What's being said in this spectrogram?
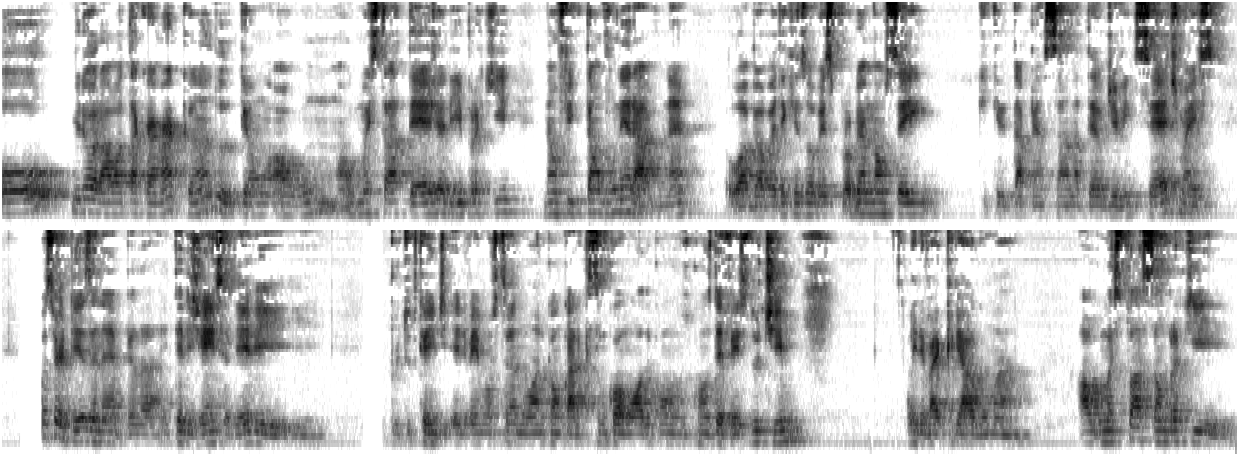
ou melhorar o atacar marcando, ter um, algum, alguma estratégia ali para que não fique tão vulnerável, né? O Abel vai ter que resolver esse problema, não sei que, que ele está pensando até o dia 27, mas com certeza, né, pela inteligência dele e, e por tudo que gente, ele vem mostrando no ano, que é um cara que se incomoda com, com os defeitos do time, ele vai criar alguma, alguma situação para que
